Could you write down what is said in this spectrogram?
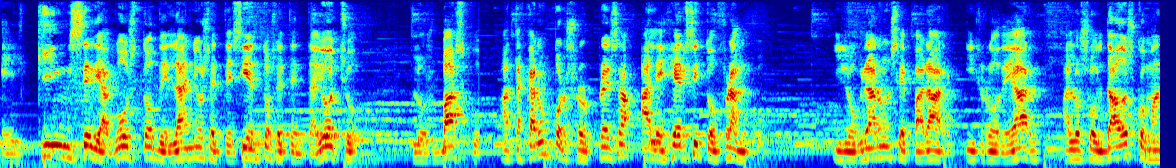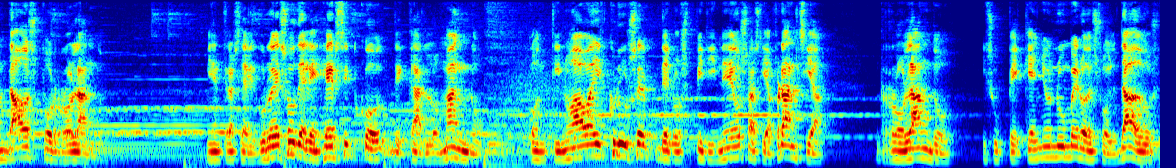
el 15 de agosto del año 778, los vascos atacaron por sorpresa al ejército franco y lograron separar y rodear a los soldados comandados por Rolando. Mientras el grueso del ejército de Carlomagno continuaba el cruce de los Pirineos hacia Francia, Rolando y su pequeño número de soldados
